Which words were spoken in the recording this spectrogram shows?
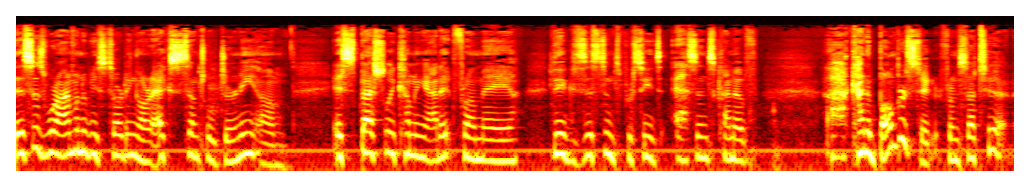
This is where I'm going to be starting our existential journey, um, especially coming at it from a the existence precedes essence kind of uh, kind of bumper sticker from Sartre.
